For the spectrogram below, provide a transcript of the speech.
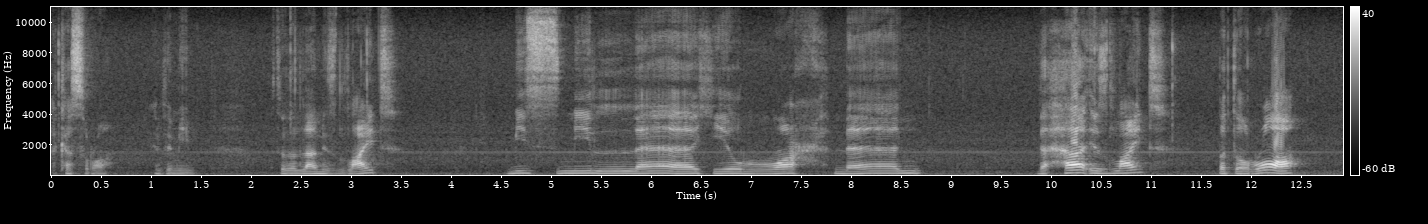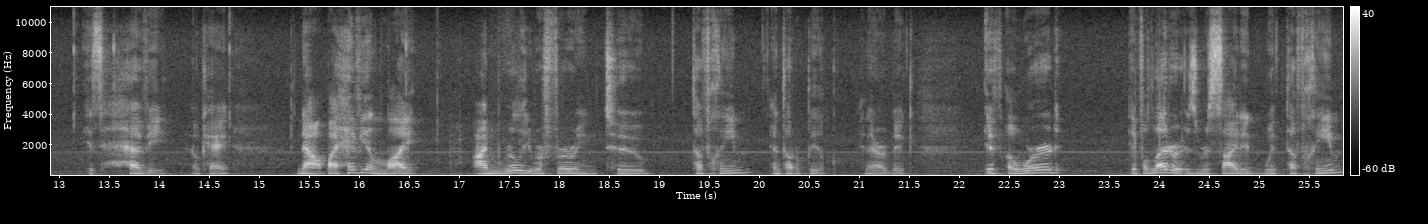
a kasra in the meem. So the lam is light. Bismillahirrahman. The ha is light, but the raw is heavy. Okay. Now, by heavy and light, I'm really referring to tafkhim and tarqiq in Arabic. If a word, if a letter is recited with tafkhim,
